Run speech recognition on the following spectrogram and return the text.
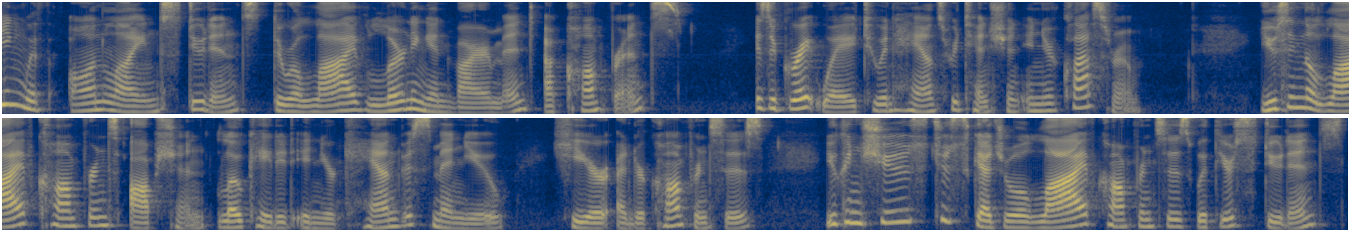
Working with online students through a live learning environment, a conference, is a great way to enhance retention in your classroom. Using the Live Conference option located in your Canvas menu here under Conferences, you can choose to schedule live conferences with your students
